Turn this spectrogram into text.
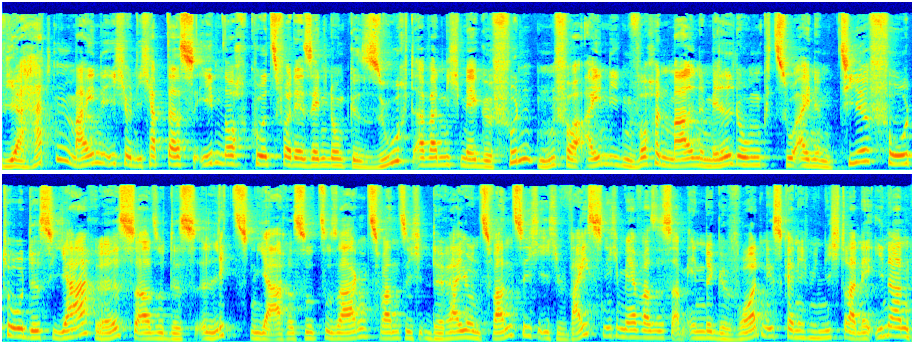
Wir hatten, meine ich, und ich habe das eben noch kurz vor der Sendung gesucht, aber nicht mehr gefunden, vor einigen Wochen mal eine Meldung zu einem Tierfoto des Jahres, also des letzten Jahres sozusagen, 2023. Ich weiß nicht mehr, was es am Ende geworden ist, kann ich mich nicht dran erinnern.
